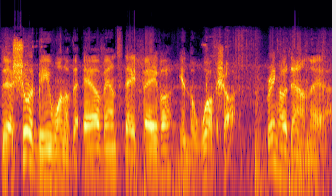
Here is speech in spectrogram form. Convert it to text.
There should be one of the air vents they favor in the workshop. Bring her down there.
